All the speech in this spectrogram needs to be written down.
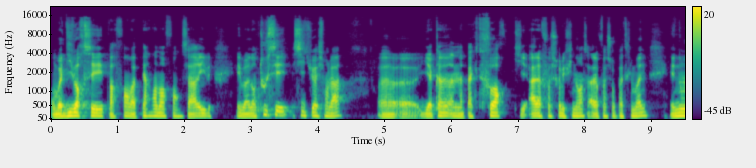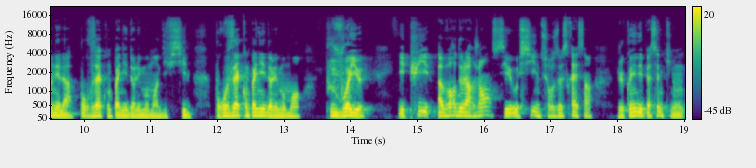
on va divorcer, parfois on va perdre un enfant, ça arrive. Et ben dans toutes ces situations là, euh, il y a quand même un impact fort qui est à la fois sur les finances, à la fois sur le patrimoine. Et nous, on est là pour vous accompagner dans les moments difficiles, pour vous accompagner dans les moments plus joyeux. Et puis, avoir de l'argent, c'est aussi une source de stress. Hein. Je connais des personnes qui n'ont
